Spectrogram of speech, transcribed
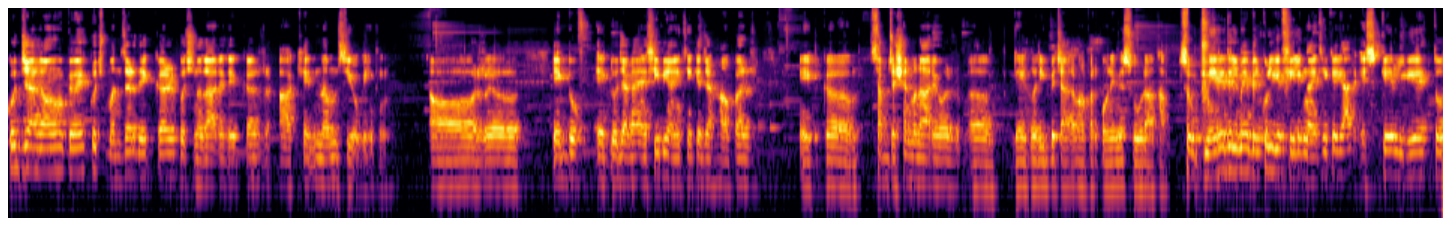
कुछ जगहों पे कुछ मंजर देखकर कुछ नज़ारे देखकर आँखें नम सी हो गई थी। और एक दो एक दो जगह ऐसी भी आई थी कि जहाँ पर एक सब जश्न मना रहे और एक गरीब बेचारा वहाँ पर कोने में सो रहा था। सो so, मेरे दिल में बिल्कुल ये फीलिंग आई थी कि यार इसके लिए तो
